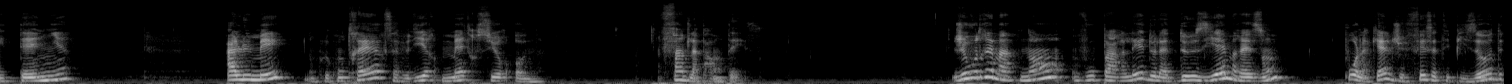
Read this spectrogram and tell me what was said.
éteigne. Allumer, donc le contraire, ça veut dire mettre sur on. Fin de la parenthèse. Je voudrais maintenant vous parler de la deuxième raison pour laquelle je fais cet épisode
